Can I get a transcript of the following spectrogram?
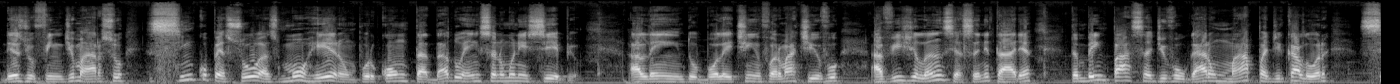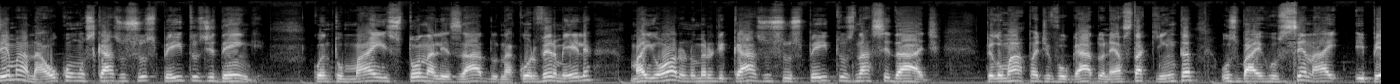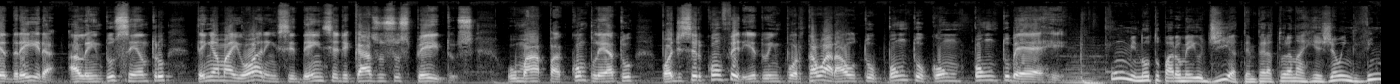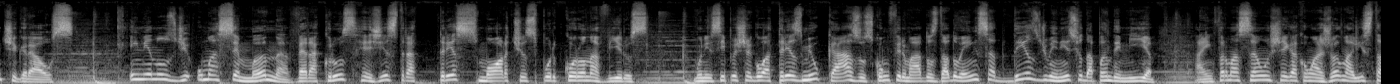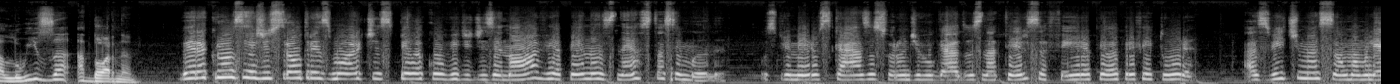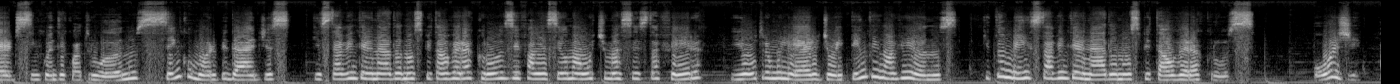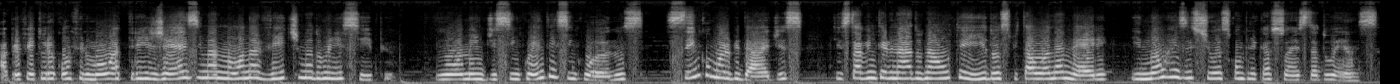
Desde o fim de março, cinco pessoas morreram por conta da doença no município. Além do boletim informativo, a Vigilância Sanitária também passa a divulgar um mapa de calor semanal com os casos suspeitos de dengue. Quanto mais tonalizado na cor vermelha, maior o número de casos suspeitos na cidade. Pelo mapa divulgado nesta quinta, os bairros Senai e Pedreira, além do centro, têm a maior incidência de casos suspeitos. O mapa completo pode ser conferido em portalaralto.com.br. Um minuto para o meio-dia, temperatura na região em 20 graus. Em menos de uma semana, Veracruz registra três mortes por coronavírus. O município chegou a 3 mil casos confirmados da doença desde o início da pandemia. A informação chega com a jornalista Luísa Adorna. Veracruz registrou três mortes pela Covid-19 apenas nesta semana. Os primeiros casos foram divulgados na terça-feira pela Prefeitura. As vítimas são uma mulher de 54 anos, sem comorbidades, que estava internada no Hospital Veracruz e faleceu na última sexta-feira, e outra mulher de 89 anos, que também estava internada no Hospital Veracruz. Hoje, a prefeitura confirmou a 39ª vítima do município, um homem de 55 anos, sem comorbidades, que estava internado na UTI do Hospital Ana Neri e não resistiu às complicações da doença.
